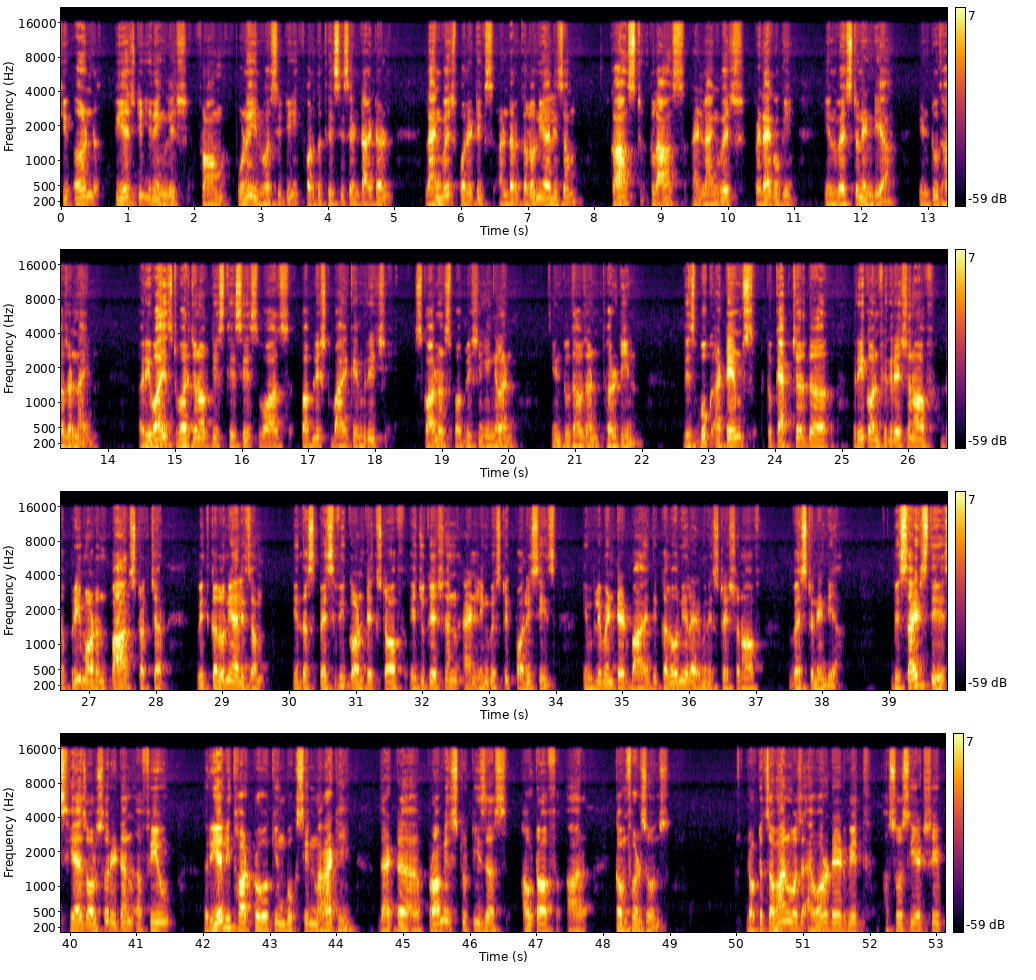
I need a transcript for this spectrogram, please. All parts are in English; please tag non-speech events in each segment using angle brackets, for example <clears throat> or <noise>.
He earned PhD in English from Pune University for the thesis entitled Language Politics Under Colonialism, Caste, Class, and Language Pedagogy in Western India in 2009. A revised version of this thesis was published by Cambridge Scholars Publishing England in 2013. This book attempts to capture the reconfiguration of the pre modern power structure with colonialism in the specific context of education and linguistic policies implemented by the colonial administration of Western India. Besides this, he has also written a few really thought provoking books in Marathi that uh, promise to tease us out of our comfort zones. Dr. Chavan was awarded with associateship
